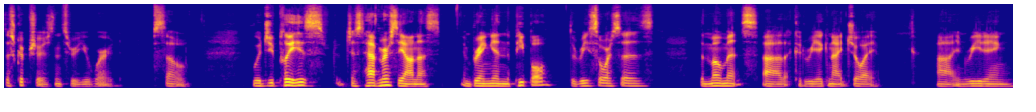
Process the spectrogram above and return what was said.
the scriptures and through your word. So, would you please just have mercy on us and bring in the people, the resources, the moments uh, that could reignite joy uh, in reading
